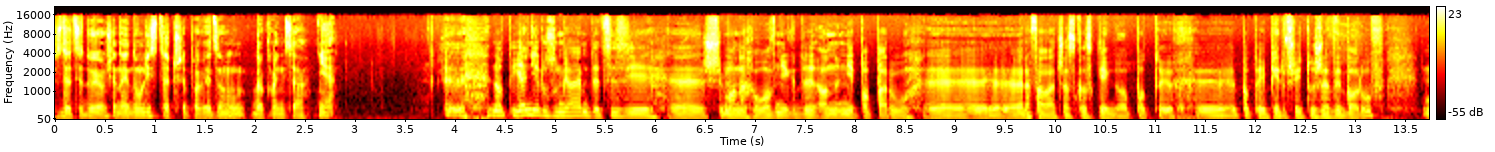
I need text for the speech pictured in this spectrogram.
zdecydują się na jedną listę, czy powiedzą do końca nie? No, ja nie rozumiałem decyzji e, Szymona Hołowni, gdy on nie poparł e, Rafała Trzaskowskiego po, tych, e, po tej pierwszej turze wyborów. E,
